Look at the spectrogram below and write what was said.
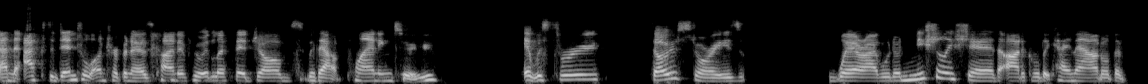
and the accidental entrepreneurs kind of who had left their jobs without planning to. It was through those stories where I would initially share the article that came out or the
